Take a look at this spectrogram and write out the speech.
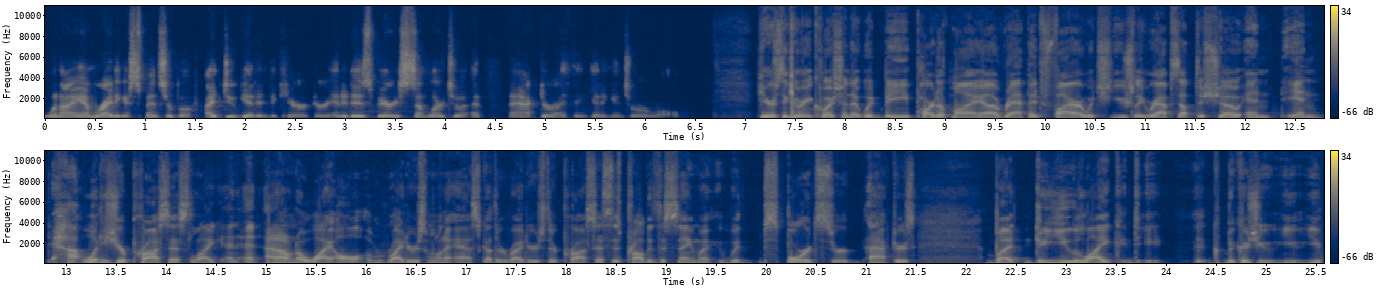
when I am writing a Spencer book, I do get into character, and it is very similar to an actor. I think getting into a role. Here's a great question that would be part of my uh, rapid fire, which usually wraps up the show. And and how, what is your process like? And and I don't know why all writers want to ask other writers their process. It's probably the same with sports or actors. But do you like? because you, you, you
